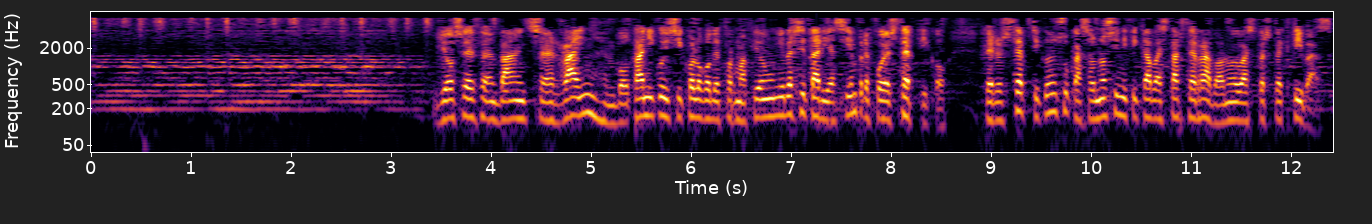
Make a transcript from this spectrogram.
啊。Joseph Banks Rhine, botánico y psicólogo de formación universitaria, siempre fue escéptico, pero escéptico en su caso no significaba estar cerrado a nuevas perspectivas.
